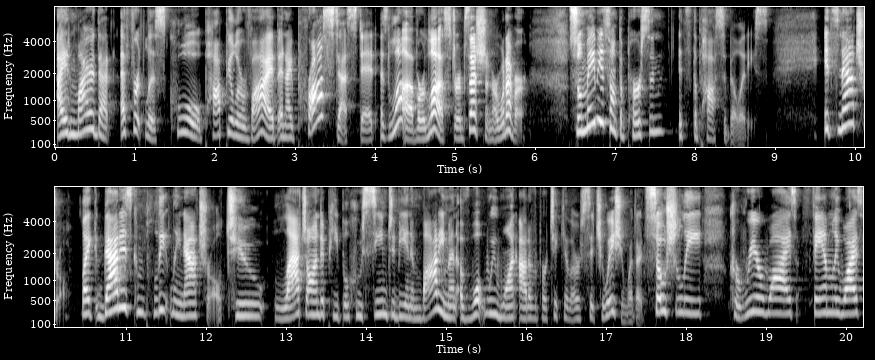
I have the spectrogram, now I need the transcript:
I admired that effortless, cool, popular vibe and I processed it as love or lust or obsession or whatever. So maybe it's not the person, it's the possibilities it's natural. Like that is completely natural to latch onto people who seem to be an embodiment of what we want out of a particular situation, whether it's socially, career wise, family wise.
